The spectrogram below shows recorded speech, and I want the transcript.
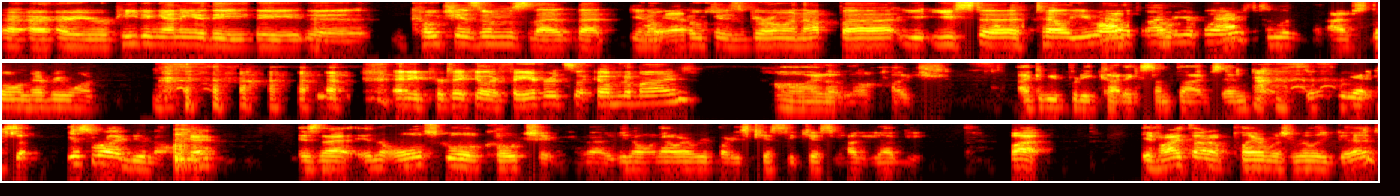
are, are you repeating any of the the, the coachisms that that you know oh, yeah. coaches growing up uh, used to tell you all the time to your players? Absolutely. I've stolen every one. any particular favorites that come to mind? oh, I don't know. Like, I can be pretty cutting sometimes. And so here's what I do know, okay? Is that in the old school of coaching, uh, you know, now everybody's kissy, kissy, huggy, huggy. But if I thought a player was really good,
